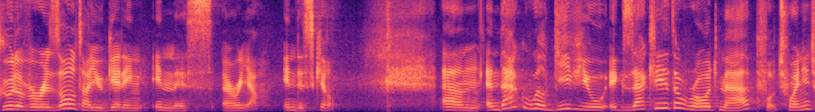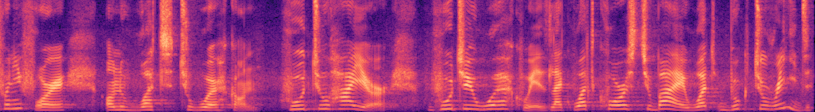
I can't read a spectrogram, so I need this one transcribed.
good of a result are you getting in this area, in this skill? Um, and that will give you exactly the roadmap for 2024 on what to work on who to hire, who to work with, like what course to buy, what book to read,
